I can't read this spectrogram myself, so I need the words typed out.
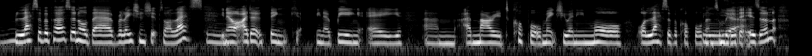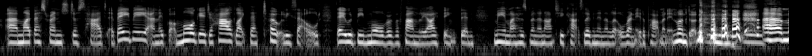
mm. less of a person or their relationships are less? You know i don't think you know being a um, a married couple makes you any more or less of a couple than somebody yeah. that isn't. Um, my best friends just had a baby and they've got a mortgage, a house, like they're totally settled. They would be more of a family, I think, than me and my husband and our two cats living in a little rented apartment in London. um,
